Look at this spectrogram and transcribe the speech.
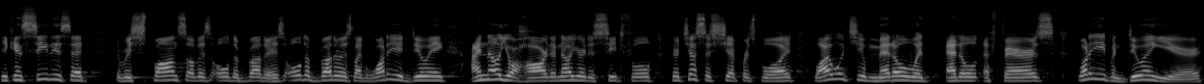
You can see this at the response of his older brother. His older brother is like, What are you doing? I know you're hard. I know you're deceitful. You're just a shepherd's boy. Why would you meddle with adult affairs? What are you even doing here?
